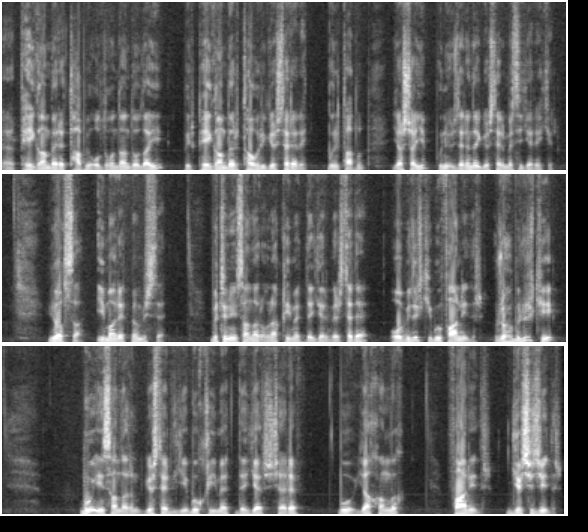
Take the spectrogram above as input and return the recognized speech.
e, peygambere tabi olduğundan dolayı bir peygamber tavrı göstererek bunu tadıp, yaşayıp bunu üzerinde göstermesi gerekir. Yoksa iman etmemişse, bütün insanlar ona kıymet değer verse de o bilir ki bu fanidir. Ruh bilir ki bu insanların gösterdiği bu kıymet, değer, şeref, bu yakınlık fanidir, geçicidir.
